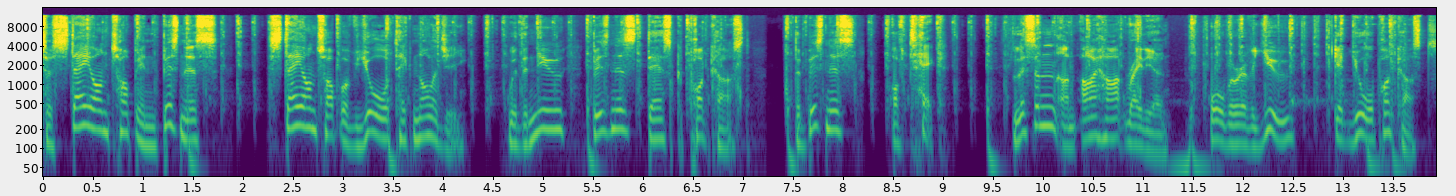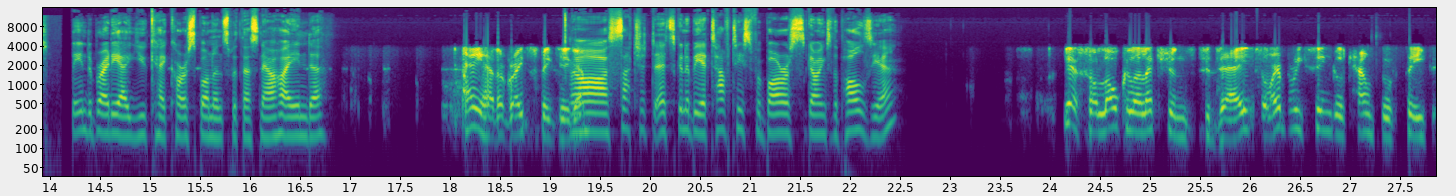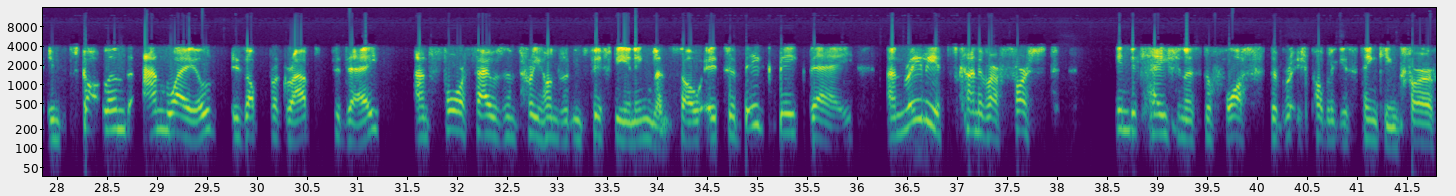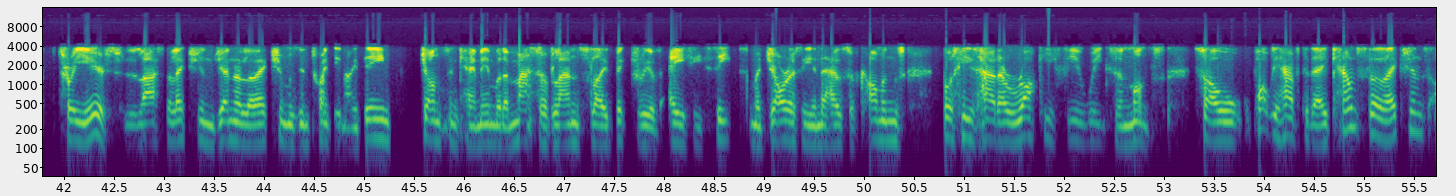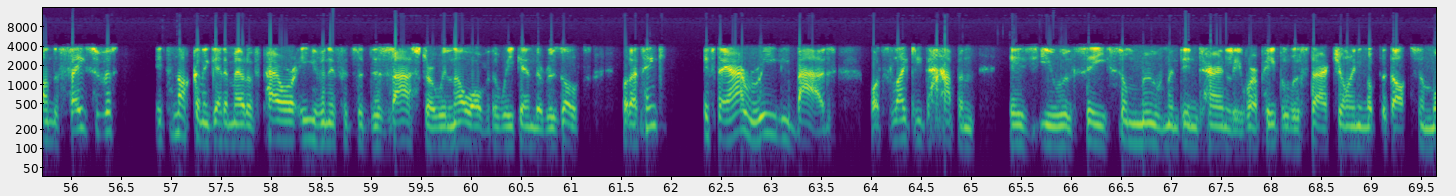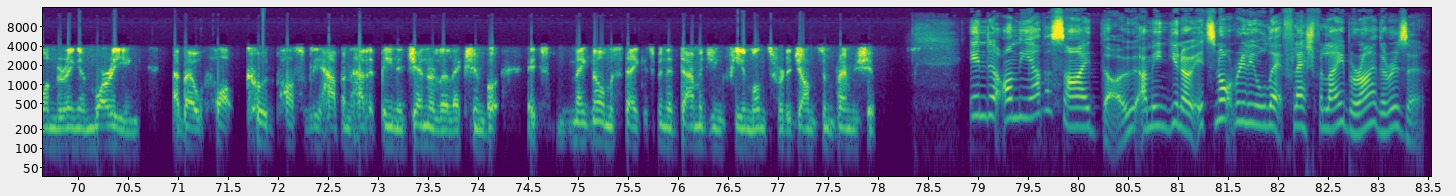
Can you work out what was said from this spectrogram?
To stay on top in business, stay on top of your technology with the new Business Desk podcast, The Business of Tech. Listen on iHeartRadio or wherever you get your podcasts. Enda Brady, our UK correspondent, with us now. Hi, Enda. Hey, Heather. Great to speak to you again. Oh, such a! It's going to be a tough test for Boris going to the polls. Yeah. Yes, so local elections today. So every single council seat in Scotland and Wales is up for grabs today, and 4,350 in England. So it's a big, big day. And really, it's kind of our first indication as to what the British public is thinking for three years. The last election, general election, was in 2019. Johnson came in with a massive landslide victory of 80 seats, majority in the House of Commons, but he's had a rocky few weeks and months. So, what we have today, council elections, on the face of it, it's not going to get him out of power, even if it's a disaster. We'll know over the weekend the results. But I think if they are really bad, what's likely to happen is you will see some movement internally where people will start joining up the dots and wondering and worrying about what could possibly happen had it been a general election. But it's make no mistake, it's been a damaging few months for the Johnson premiership. And on the other side, though, I mean, you know, it's not really all that flash for Labour either, is it?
